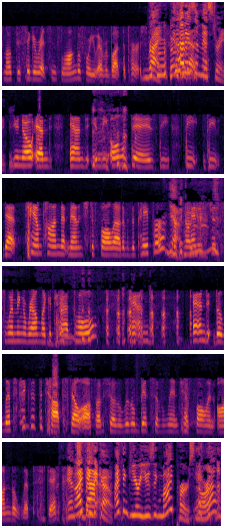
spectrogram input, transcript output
smoked a cigarette since long before you ever bought the purse. Right. That is a mystery. You know, and and in the old days the the the that tampon that managed to fall out of the paper Yeah. and is just swimming around like a tadpole and and the lipstick that the top fell off of so the little bits of lint have fallen on the lipstick And I think tobacco. I think you're using my purse, Nora. well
